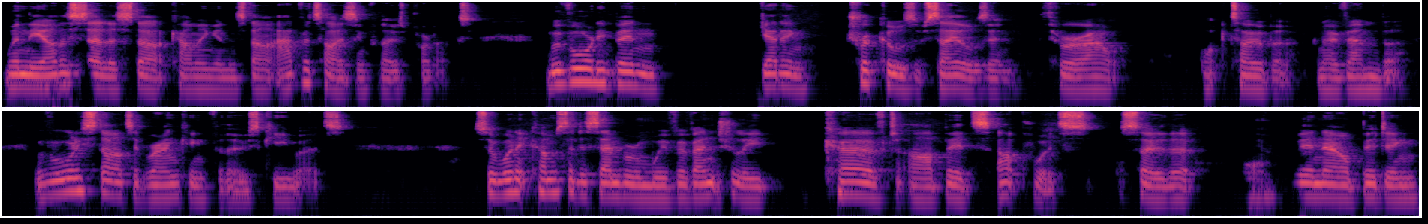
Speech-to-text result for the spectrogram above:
when the other sellers start coming in and start advertising for those products. We've already been getting trickles of sales in throughout October, November. We've already started ranking for those keywords. So when it comes to December and we've eventually curved our bids upwards so that yeah. we're now bidding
